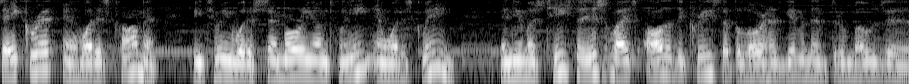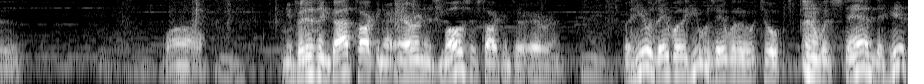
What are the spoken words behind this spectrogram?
sacred and what is common, between what is ceremonially unclean and what is clean. And you must teach the Israelites all the decrees that the Lord has given them through Moses. Wow. Mm. If it isn't God talking to Aaron, it's Moses talking to Aaron. Mm. But he was able he was able to, to withstand the hit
